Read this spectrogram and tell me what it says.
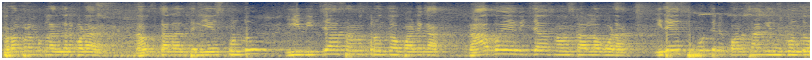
పురప్రముఖులందరూ కూడా నమస్కారాలు తెలియజేసుకుంటూ ఈ విద్యా సంవత్సరంతో పాటుగా రాబోయే విద్యా సంవత్సరాల్లో కూడా ఇదే స్ఫూర్తిని కొనసాగించుకుంటూ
